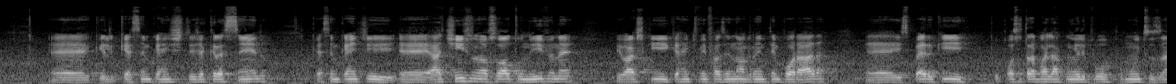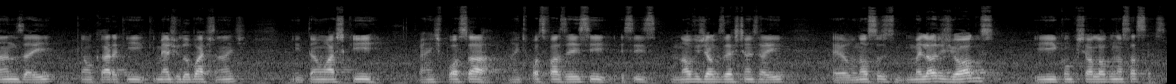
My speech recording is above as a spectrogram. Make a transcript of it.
É, que ele quer sempre que a gente esteja crescendo, quer sempre que a gente é, atinja o nosso alto nível, né? Eu acho que, que a gente vem fazendo uma grande temporada. É, espero que, que, eu possa trabalhar com ele por, por, muitos anos aí, que é um cara que, que me ajudou bastante. Então acho que a gente possa, a gente possa fazer esse, esses nove jogos restantes aí, é, os nossos melhores jogos e conquistar logo o nosso acesso.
